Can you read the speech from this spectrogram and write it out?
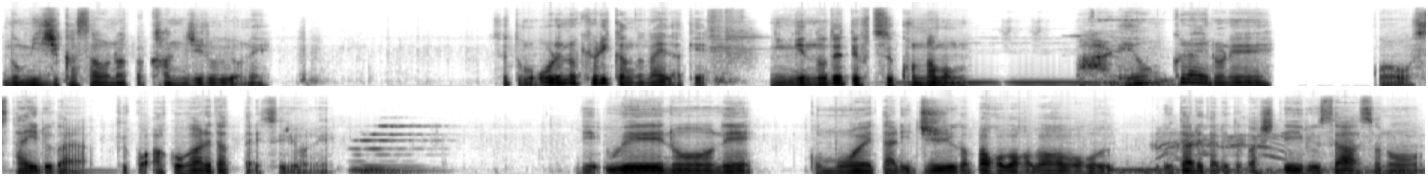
の短さをなんか感じるよね。それとも俺の距離感がないだけ？人間の出て普通こんなもん？まあ、レオンくらいのね、こう、スタイルが結構憧れだったりするよね。で、上のね、こう燃えたり、銃がバコバコバコバコ撃たれたりとかしているさ、その、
